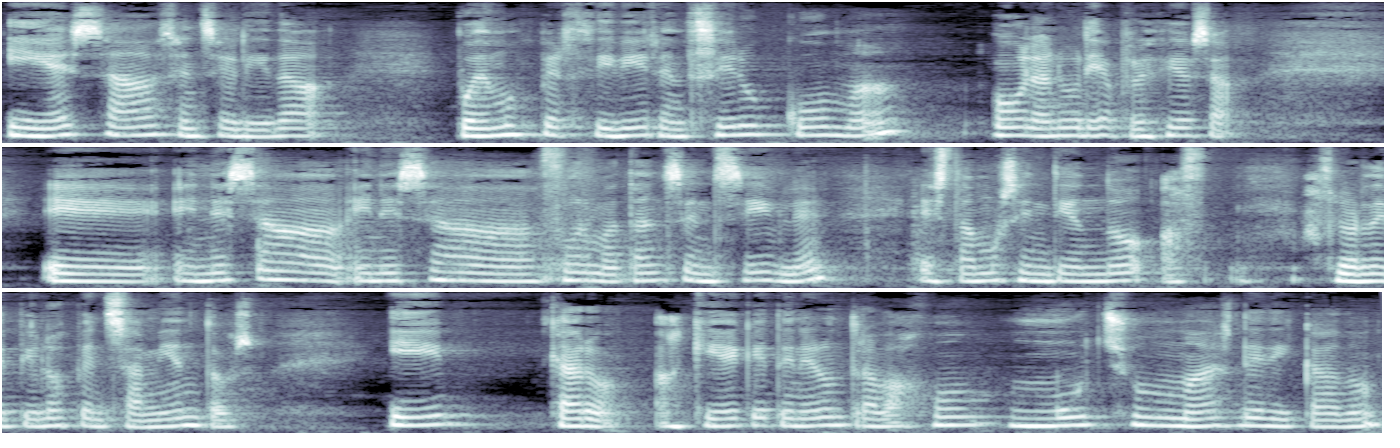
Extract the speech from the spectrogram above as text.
Y esa sensibilidad podemos percibir en cero coma, hola Nuria preciosa, eh, en, esa, en esa forma tan sensible estamos sintiendo a flor de piel los pensamientos. Y claro, aquí hay que tener un trabajo mucho más dedicado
